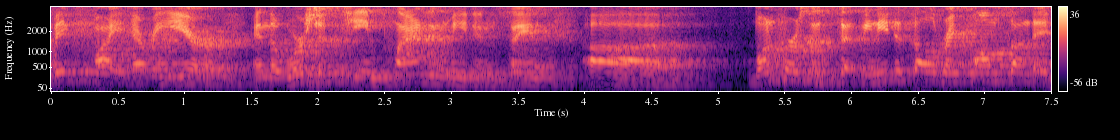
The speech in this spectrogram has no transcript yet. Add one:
big fight every year in the worship team planning meeting saying, uh, one person said, We need to celebrate Palm Sunday.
